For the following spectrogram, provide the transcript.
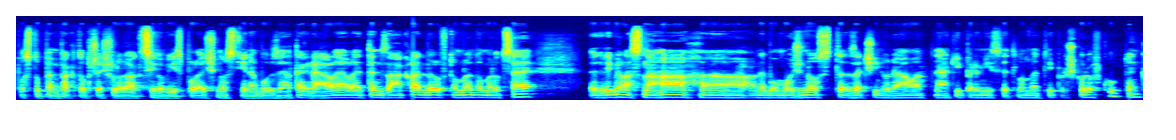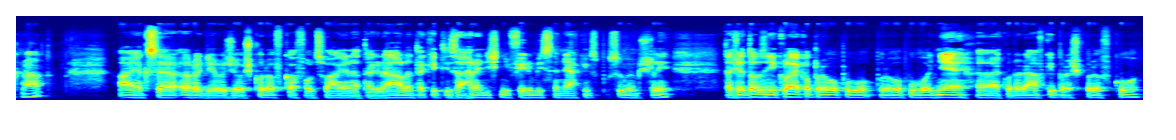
Postupem pak to přešlo do akciové společnosti na burze a tak dále, ale ten základ byl v tomhle roce, kdy byla snaha nebo možnost začít dodávat nějaký první světlomety pro Škodovku tenkrát? A jak se rodil, že Škodovka, Volkswagen a tak dále, taky ty zahraniční firmy se nějakým způsobem šly. Takže to vzniklo jako prvopůvodně eh, jako dodávky pro Škodovku.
